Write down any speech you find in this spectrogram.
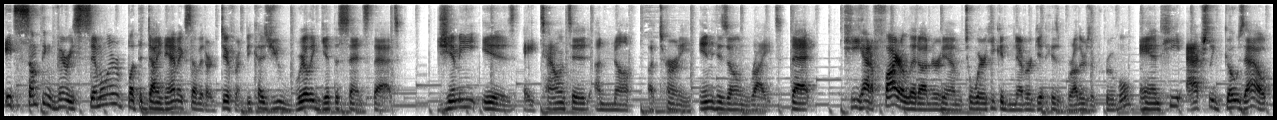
it's something very similar, but the dynamics of it are different because you really get the sense that Jimmy is a talented enough attorney in his own right that he had a fire lit under him to where he could never get his brother's approval. And he actually goes out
